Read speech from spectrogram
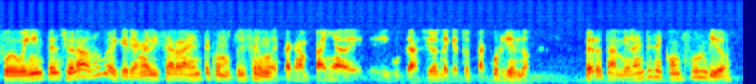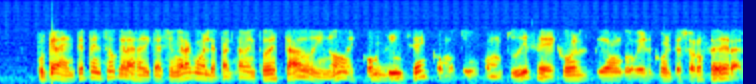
fue bien intencionado, ¿no? Porque querían avisar a la gente, como tú dices, en esta campaña de, divulgación de que esto está ocurriendo, pero también la gente se confundió porque la gente pensó que la erradicación era con el Departamento de Estado y no, es con FinCEN, como tú, como tú dices, es con el, con con el Tesoro Federal.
